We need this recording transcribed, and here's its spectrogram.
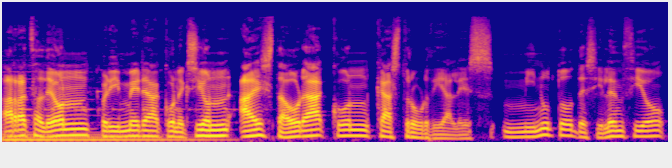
Arrachaldeón, primera conexión a esta hora con Castro Urdiales. Minuto de silencio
